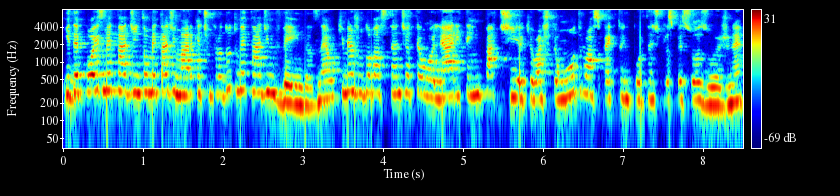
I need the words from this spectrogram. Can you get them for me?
e depois metade, então metade marketing, produto, metade em vendas, né? O que me ajudou bastante a ter o olhar e ter empatia, que eu acho que é um outro aspecto importante para as pessoas hoje, né?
